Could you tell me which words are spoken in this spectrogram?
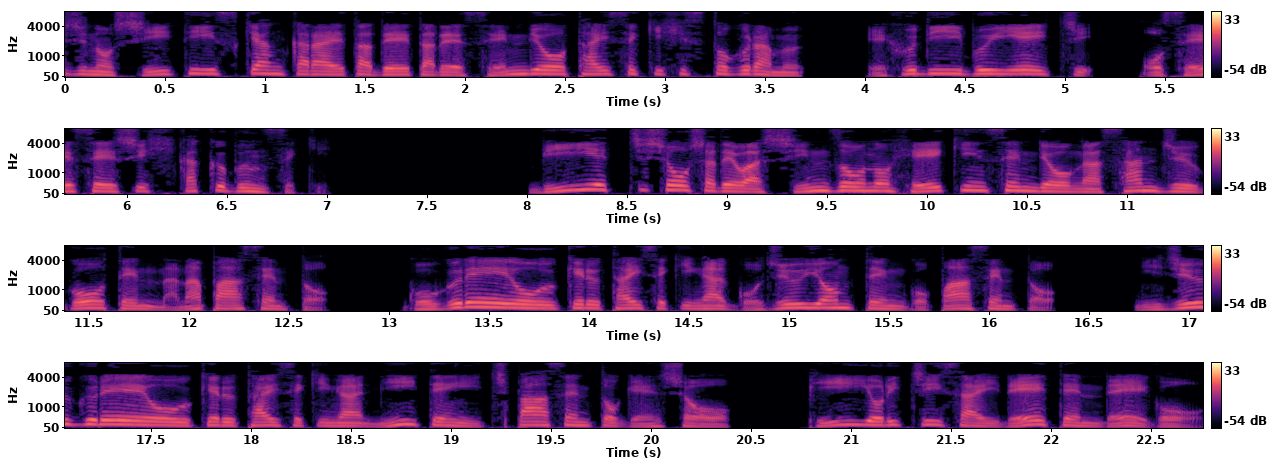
時の CT スキャンから得たデータで線量体積ヒストグラム、FDVH を生成し比較分析。BH 照射では心臓の平均線量が35.7%、5グレーを受ける体積が54.5%、20グレーを受ける体積が2.1%減少、P より小さい0.05。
